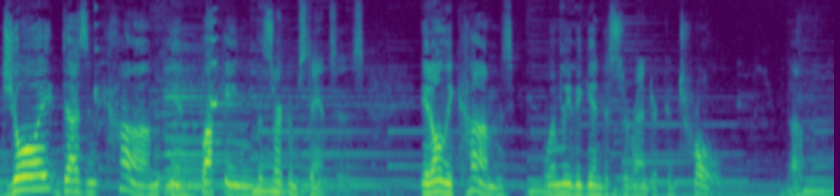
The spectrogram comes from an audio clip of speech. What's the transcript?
Joy doesn't come in bucking the circumstances. It only comes when we begin to surrender control of them.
